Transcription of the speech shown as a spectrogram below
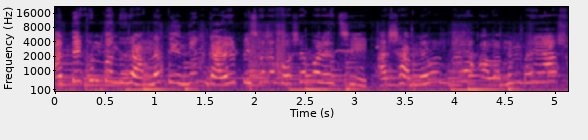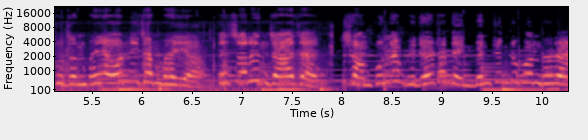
আর দেখুন বন্ধুরা, আমরা তিনজন গাড়ির পিছনে বসে পড়েছি। আর সামনে বসবে আলামিন ভাইয়া, সুজন ভাইয়া ও নিজাম ভাইয়া। তো চলুন যাওয়া যাক। সম্পূর্ণ ভিডিওটা দেখবেন কিন্তু বন্ধুরা।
